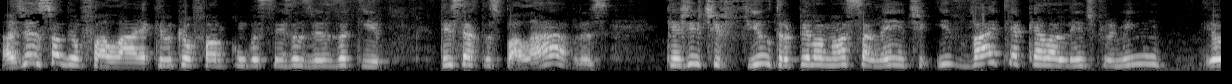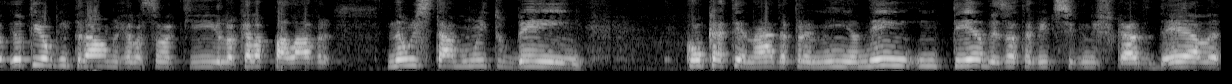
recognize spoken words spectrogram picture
Às vezes só de eu falar, é aquilo que eu falo com vocês às vezes aqui. Tem certas palavras que a gente filtra pela nossa lente e vai que aquela lente para mim não, eu, eu tenho algum trauma em relação àquilo, aquela palavra não está muito bem concatenada para mim, eu nem entendo exatamente o significado dela.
